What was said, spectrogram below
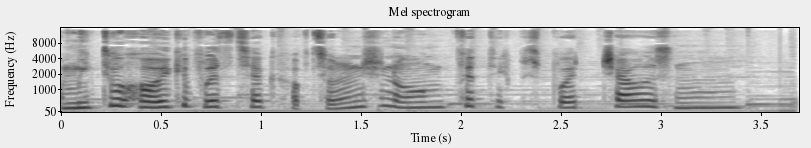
am Mittwoch habe ich Geburtstag. Habt einen schönen Abend. Für dich bis bald. Tschaußen.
